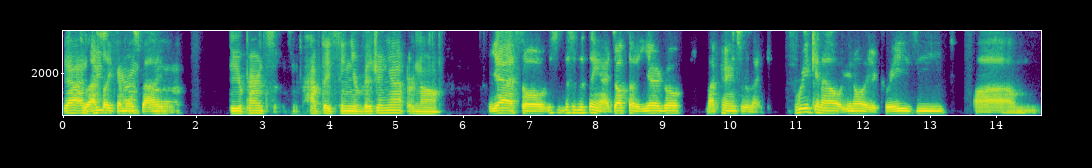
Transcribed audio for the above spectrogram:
Yeah. So that's your like the most uh, valuable. Do your parents have they seen your vision yet or no? Yeah, so this is this is the thing. I dropped out a year ago. My parents were like freaking out, you know, you're crazy. Um,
